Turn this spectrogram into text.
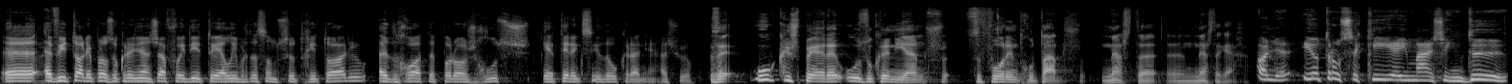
Uh, a vitória para os ucranianos já foi dito é a libertação do seu território, a derrota para os russos é terem que sair da Ucrânia, acho eu. Zé, o que espera os ucranianos se forem derrotados nesta, uh, nesta guerra? Olha, eu trouxe aqui a imagem de,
